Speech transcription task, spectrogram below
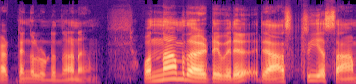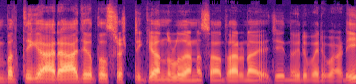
ഘട്ടങ്ങളുണ്ടെന്നാണ്. ഒന്നാമതായിട്ട് ഇവർ രാഷ്ട്രീയ സാമ്പത്തിക അരാജകത്വം സൃഷ്ടിക്കുക എന്നുള്ളതാണ് സാധാരണ ചെയ്യുന്ന ഒരു പരിപാടി.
